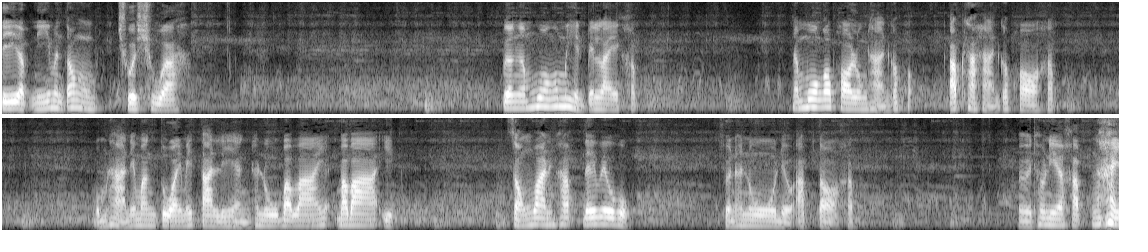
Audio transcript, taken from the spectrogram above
ตีแบบนี้มันต้องชัวชัวเปลืองน้ำม่วงก็ไม่เห็นเป็นไรครับ น้ำม่วงก็พอลงฐานก็อัพทหารก็พอครับ ผมฐานยังบางตัวไม่ตันเลยอย่างธนูบาบาบาบาอีกสองวันครับ ได้เวลหกส่วนธนูเดี๋ยวอัพต่อครับ เออเท่านี้ครับ ง่าย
